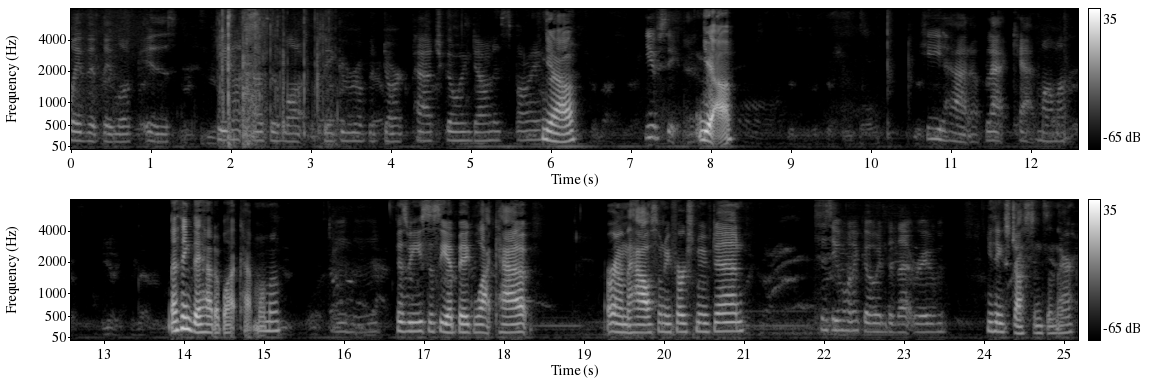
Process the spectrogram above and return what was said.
way that they look is Peanut has a lot bigger of a dark patch going down his spine. Yeah. You've seen it. Yeah. He had a black cat mama. I think they had a black cat mama. hmm Because we used to see a big black cat around the house when we first moved in. Does he want to go into that room? He thinks Justin's in there.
